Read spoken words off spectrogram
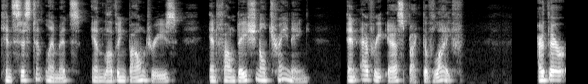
consistent limits and loving boundaries, and foundational training in every aspect of life. Are there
